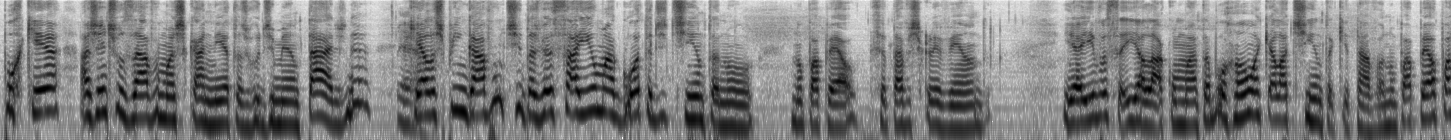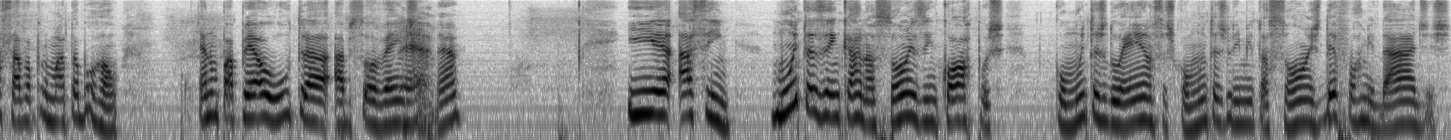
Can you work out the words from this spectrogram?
Porque a gente usava umas canetas rudimentares, né? É. Que elas pingavam tinta. Às vezes saía uma gota de tinta no, no papel que você estava escrevendo. E aí você ia lá com o mata-borrão, aquela tinta que estava no papel passava para o mata-borrão. Era um papel ultra absorvente, É. né? E assim, muitas encarnações em corpos com muitas doenças, com muitas limitações, deformidades,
